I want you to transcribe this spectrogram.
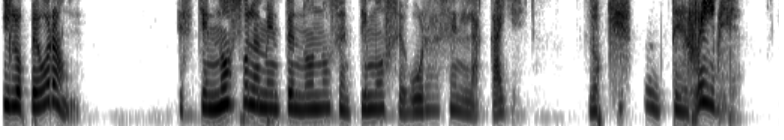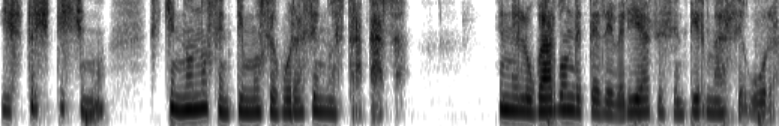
Y lo peor aún es que no solamente no nos sentimos seguras en la calle, lo que es terrible y es tristísimo es que no nos sentimos seguras en nuestra casa, en el lugar donde te deberías de sentir más segura.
